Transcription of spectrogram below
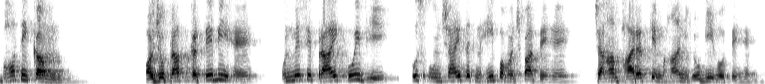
बहुत ही कम। और जो प्राप्त करते भी हैं, उनमें से प्राय कोई भी उस ऊंचाई तक नहीं पहुँच पाते हैं, जहाँ भारत के महान योगी होते हैं।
